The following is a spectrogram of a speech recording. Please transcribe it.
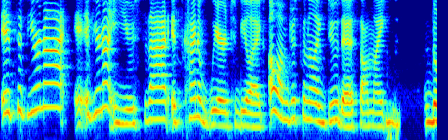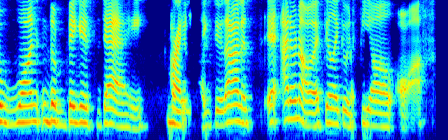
it's if you're not if you're not used to that, it's kind of weird to be like, "Oh, I'm just going to like do this on like mm-hmm. the one the biggest day." Right. like do that. It's it, I don't know, I feel like it would feel off.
